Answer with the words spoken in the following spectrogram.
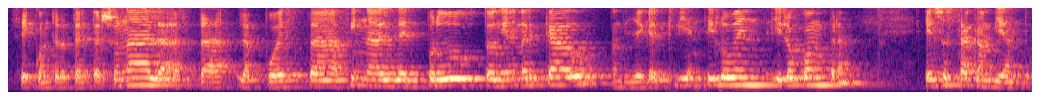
se contrata el personal, hasta la puesta final del producto en el mercado, donde llega el cliente y lo vende y lo compra, eso está cambiando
